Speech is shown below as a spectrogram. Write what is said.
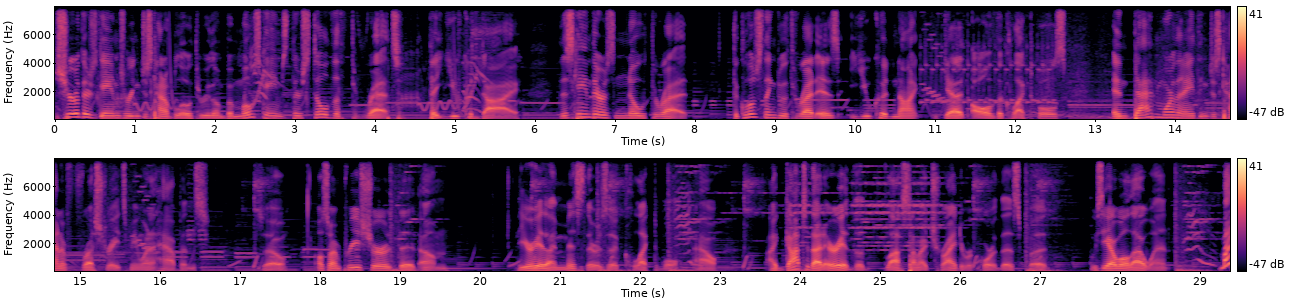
sure, there's games where you can just kind of blow through them, but most games, there's still the threat that you could die. This game, there is no threat. The closest thing to a threat is you could not get all of the collectibles, and that more than anything just kind of frustrates me when it happens. So, also, I'm pretty sure that, um, the area that I missed, there was a collectible. Ow. I got to that area the last time I tried to record this, but we see how well that went. My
